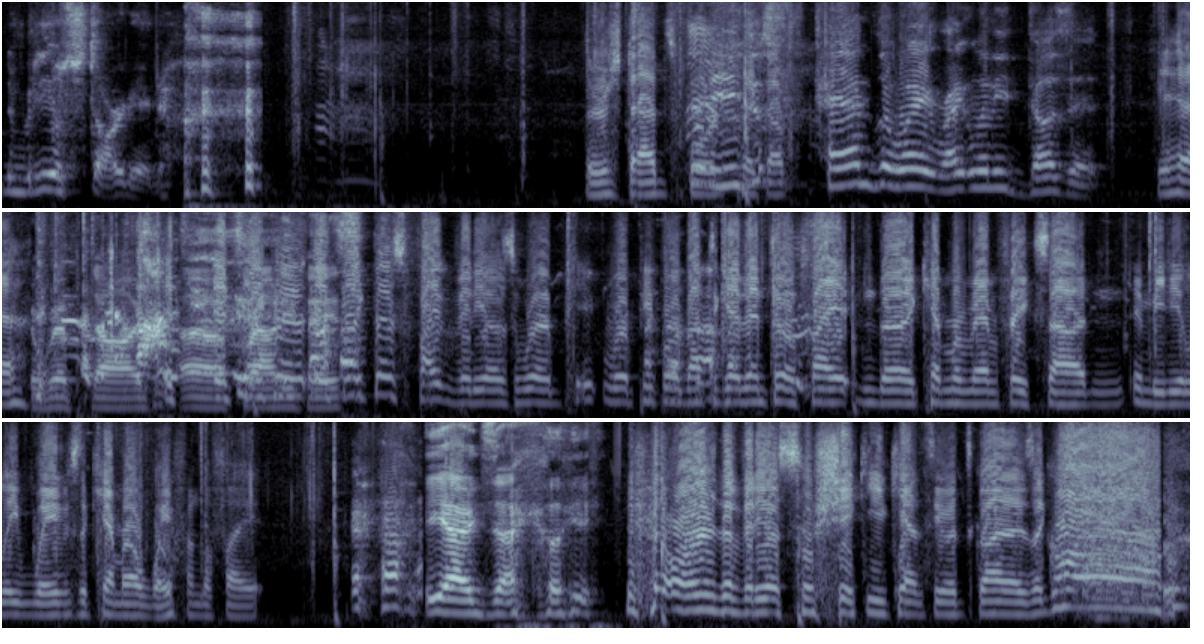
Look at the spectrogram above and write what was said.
The video started. There's Dad's Ford Dude, he pickup. just pans away right when he does it. Yeah. The Rip dog. Uh, it's, like frowny the- it's like those fight videos where pe- where people are about to get into a fight and the cameraman freaks out and immediately waves the camera away from the fight. Yeah, exactly. or the video's so shaky you can't see what's going on. It's like, whoa!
